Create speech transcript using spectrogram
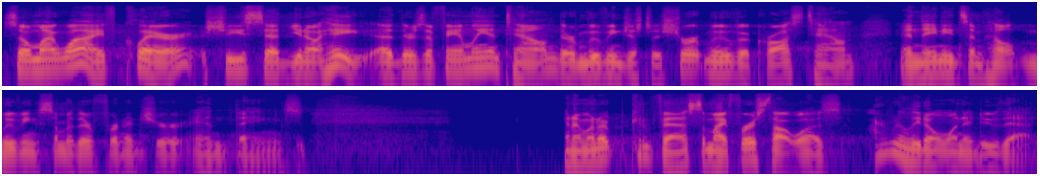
So, my wife, Claire, she said, You know, hey, uh, there's a family in town. They're moving just a short move across town, and they need some help moving some of their furniture and things. And I'm going to confess that my first thought was, I really don't want to do that.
